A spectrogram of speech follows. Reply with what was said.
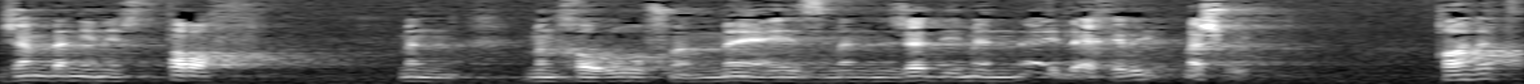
جنبا يعني طرف من من خروف من ماعز من جدي من إلى آخره مشوي. قالت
